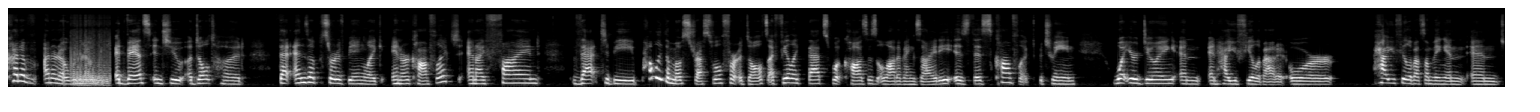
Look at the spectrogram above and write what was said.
kind of, I don't know, when you advance into adulthood, that ends up sort of being like inner conflict. And I find that to be probably the most stressful for adults. I feel like that's what causes a lot of anxiety is this conflict between what you're doing and and how you feel about it or how you feel about something and and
